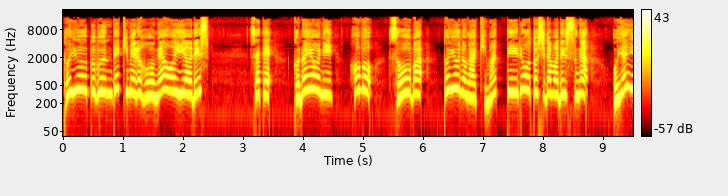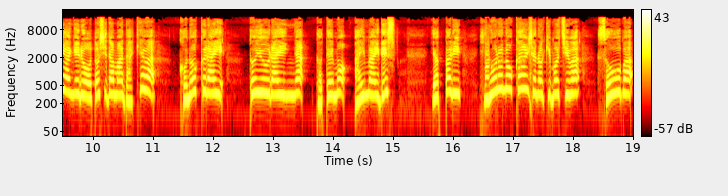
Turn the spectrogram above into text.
という部分で決める方が多いようです。さて、このようにほぼ相場というのが決まっているお年玉ですが、親にあげるお年玉だけはこのくらいというラインがとても曖昧です。やっぱり日頃の感謝の気持ちは相場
